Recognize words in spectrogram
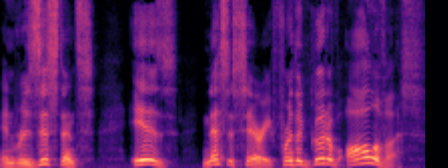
and resistance is necessary for the good of all of us.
